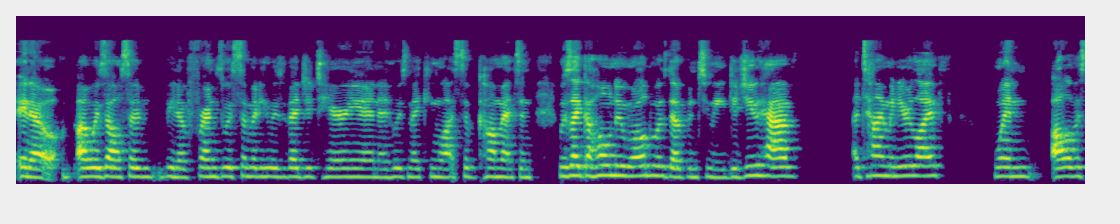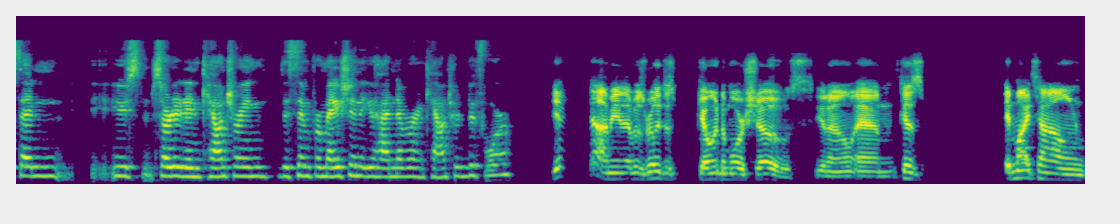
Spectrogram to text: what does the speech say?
you know i was also you know friends with somebody who was vegetarian and who was making lots of comments and it was like a whole new world was open to me. Did you have a time in your life when all of a sudden you started encountering this information that you had never encountered before? Yeah, yeah i mean it was really just going to more shows you know and because in my town,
